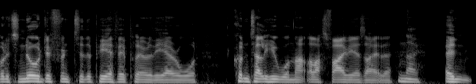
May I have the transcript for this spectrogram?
but it's no different to the PFA Player of the Year award. I couldn't tell you who won that the last five years either. No. And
